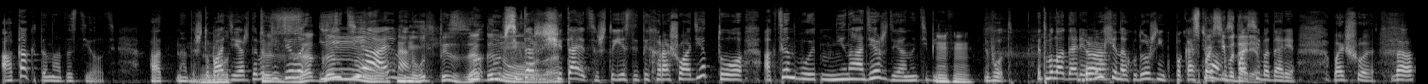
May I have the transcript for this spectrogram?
А как это надо сделать? А надо, чтобы Ну, одежда выглядела загнула. идеально. Ну, ты Ну, ну, всегда же загнула. считается, что если ты хорошо одет, то акцент будет не на одежде, а на тебе. Мгм. Вот. Это была Дарья Да. Мухина, художник по костюмам. Спасибо, Дарья. Спасибо, Дарья, большое. Да,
